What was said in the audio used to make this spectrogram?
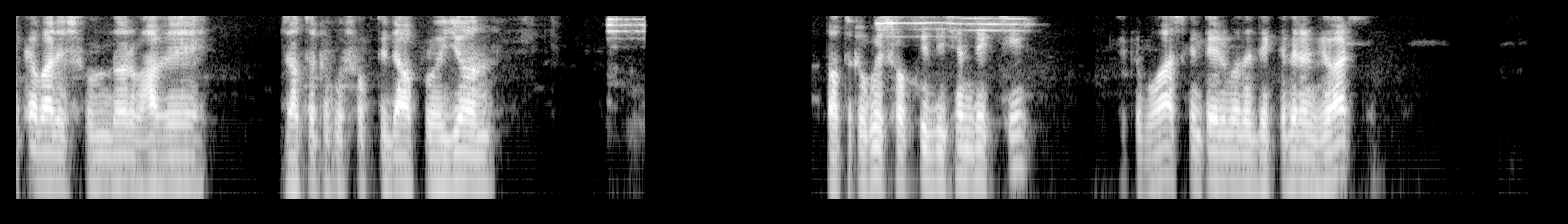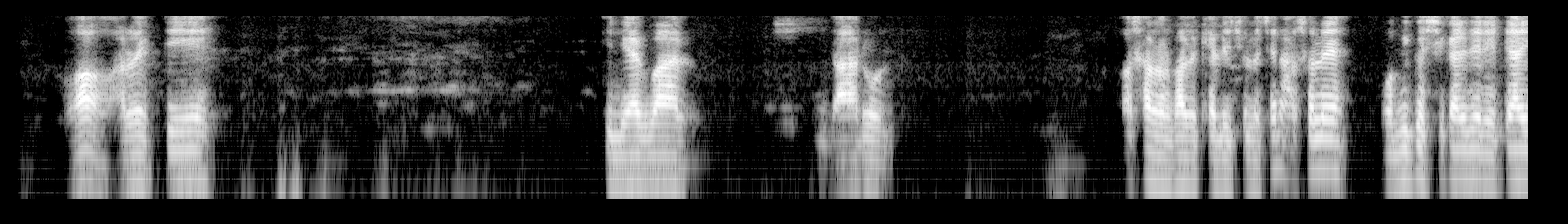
একেবারে সুন্দরভাবে যতটুকু শক্তি দেওয়া প্রয়োজন, ততটুকুই শক্তি দিচ্ছেন দেখছি। একটু বয়স, কিন্তু এর মধ্যে দেখতে পেলেন ভিউয়ার্স ওয়াও আরও একটি। তিনি একবার দারুণ, অসাধারণভাবে খেলে চলেছেন। আসলে অভিজ্ঞ শিকারীদের এটাই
